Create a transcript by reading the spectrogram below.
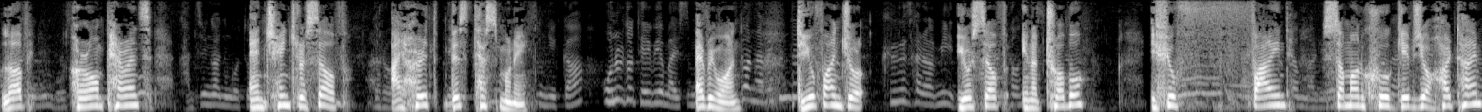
love her own parents and changed herself. I heard this testimony. Everyone, do you find your, yourself in a trouble? If you find someone who gives you a hard time,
